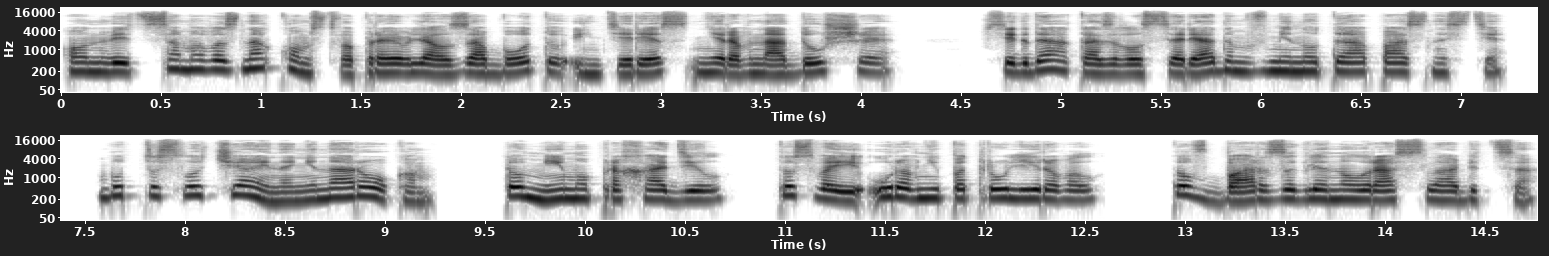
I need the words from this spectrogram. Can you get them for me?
Он ведь с самого знакомства проявлял заботу, интерес, неравнодушие, всегда оказывался рядом в минуты опасности, будто случайно, ненароком, то мимо проходил, то свои уровни патрулировал, то в бар заглянул расслабиться.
